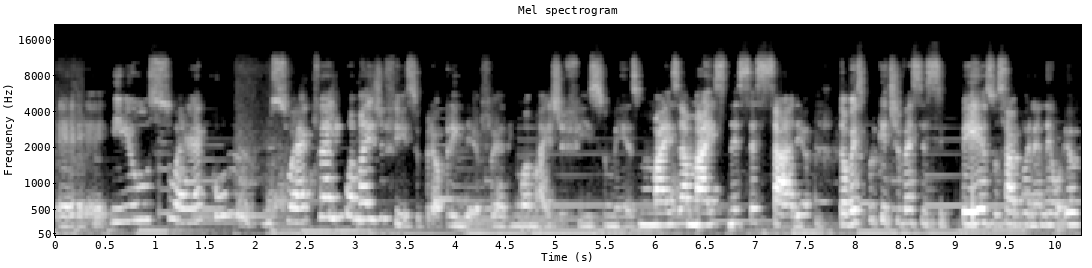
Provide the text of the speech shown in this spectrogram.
É, e o sueco, o sueco foi a língua mais difícil para aprender, foi a língua mais difícil mesmo, mas a mais necessária. Talvez porque tivesse esse peso, sabe, Vânia? Eu, eu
